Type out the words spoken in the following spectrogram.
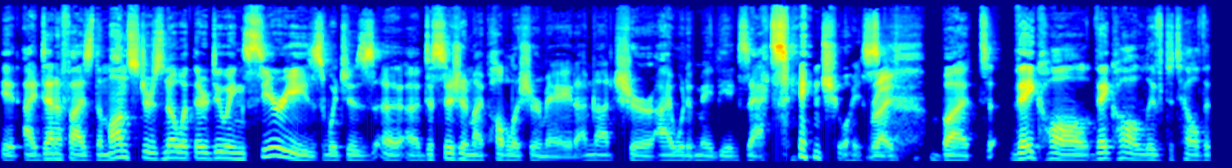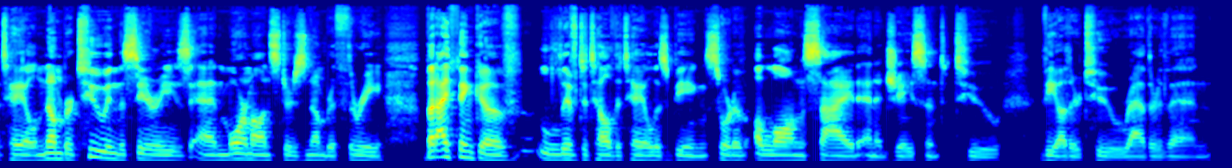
it identifies the monsters know what they're doing series which is a, a, decision my publisher made. I'm not sure i would have made the exact same choice right. but they call they call live to tell the tale number two in the series and more monsters number three. But i think of live to tell the tale as being sort of alongside and adjacent to the other two rather than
